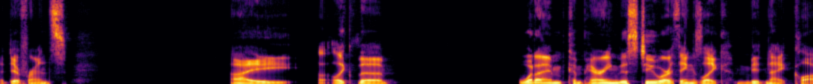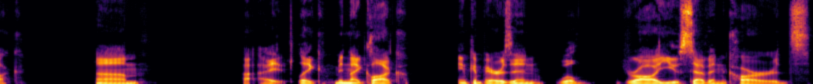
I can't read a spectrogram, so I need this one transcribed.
a difference. I like the what I'm comparing this to are things like Midnight Clock. Um, I like Midnight Clock in comparison will draw you seven cards.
